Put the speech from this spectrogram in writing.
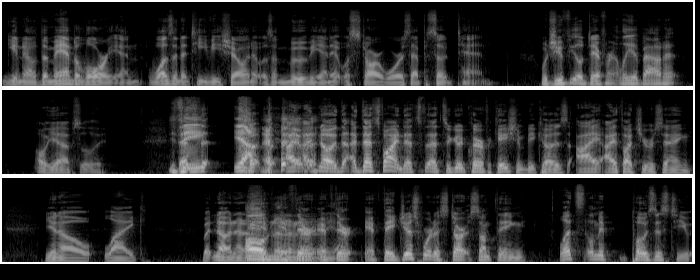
you know, The Mandalorian wasn't a TV show and it was a movie and it was Star Wars Episode Ten. Would you feel differently about it? oh yeah, absolutely. You That's see? the- yeah. but, but I, I, no, th- that's fine. That's that's a good clarification because I I thought you were saying, you know, like, but no, no, no. Oh, if, no, if no, no, they're no, no, if yeah. they're if they just were to start something, let's let me pose this to you.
